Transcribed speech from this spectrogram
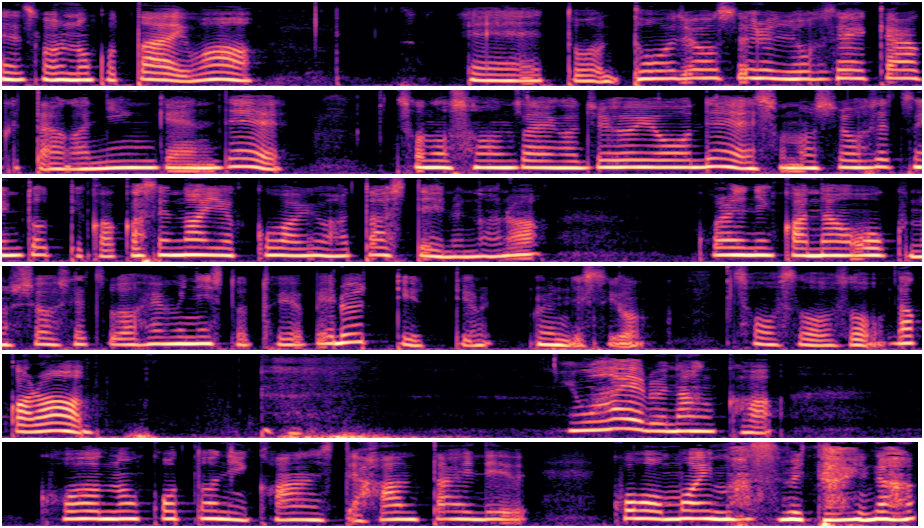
で、その答えは、えっ、ー、と、登場する女性キャラクターが人間で、その存在が重要で、その小説にとって欠かせない役割を果たしているなら、これにかなう多くの小説はフェミニストと呼べるって言ってるんですよ。そうそうそう。だから、いわゆるなんか、このことに関して反対でこう思いますみたいな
